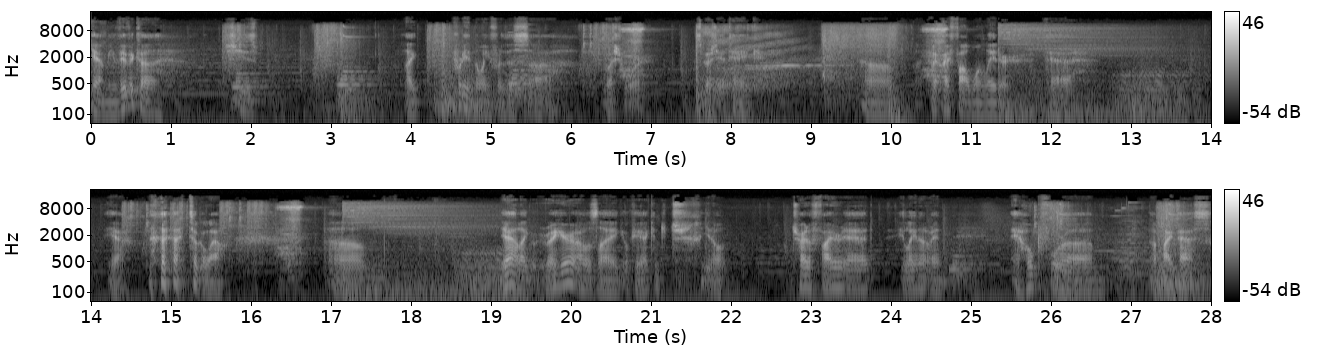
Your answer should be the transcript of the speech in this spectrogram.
Yeah, I mean Vivica, she's like pretty annoying for this uh, rush war, especially a tank. Um, I, I fought one later. That, yeah, It took a while. Um, yeah, like right here, I was like, okay, I can, you know, try to fire at Elena and, and hope for um, a bypass,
